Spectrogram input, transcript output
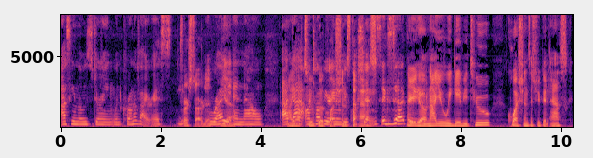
asking those during when coronavirus first started, right? Yeah. And now add now that on top of your interview questions. Exactly. There you go. Now you we gave you two questions that you can ask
